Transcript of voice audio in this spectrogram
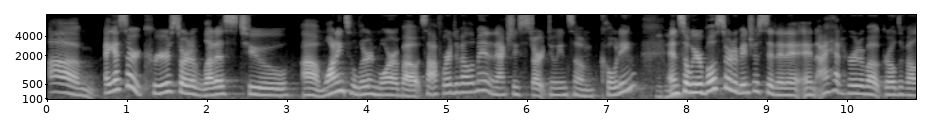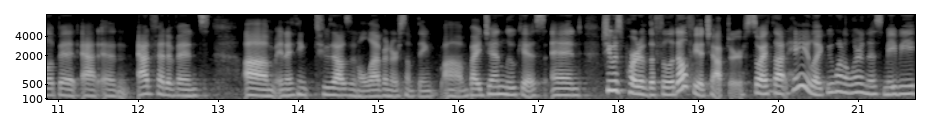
Um, I guess our careers sort of led us to um, wanting to learn more about software development and actually start doing some coding. And so we were both sort of interested in it. And I had heard about Girl Develop It at an AdFed event um, in I think 2011 or something um, by Jen Lucas, and she was part of the Philadelphia chapter. So I thought, hey, like we want to learn this. Maybe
